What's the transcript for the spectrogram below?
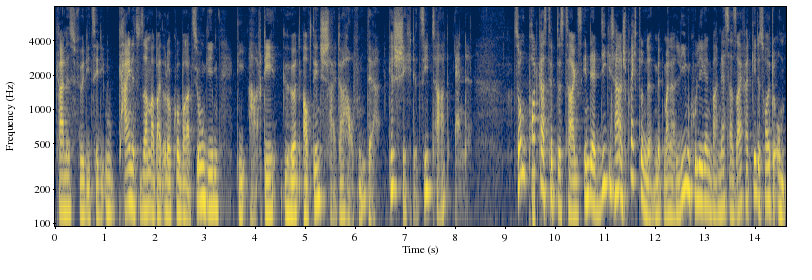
kann es für die CDU keine Zusammenarbeit oder Kooperation geben. Die AfD gehört auf den Scheiterhaufen der Geschichte. Zitat Ende. Zum Podcast-Tipp des Tages in der digitalen Sprechstunde mit meiner lieben Kollegin Vanessa Seifert geht es heute um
